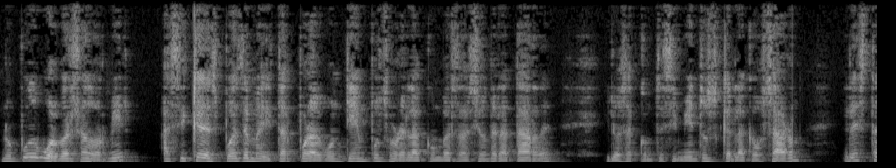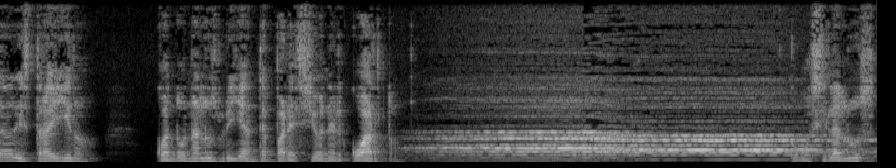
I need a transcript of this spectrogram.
No pudo volverse a dormir, así que después de meditar por algún tiempo sobre la conversación de la tarde y los acontecimientos que la causaron, él estaba distraído, cuando una luz brillante apareció en el cuarto. Como si la luz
